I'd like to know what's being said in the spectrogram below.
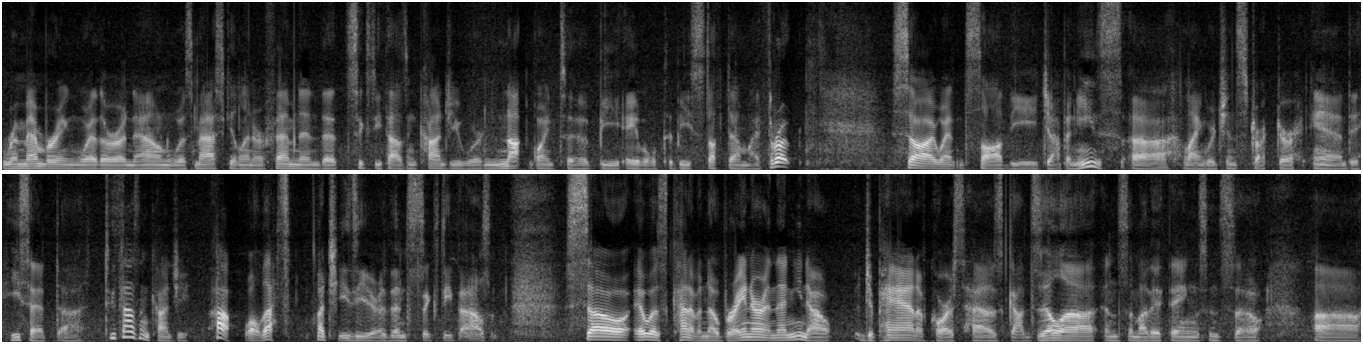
remembering whether a noun was masculine or feminine that 60,000 kanji were not going to be able to be stuffed down my throat. So I went and saw the Japanese uh, language instructor and he said uh, 2,000 kanji. Oh, well that's much easier than 60,000. So it was kind of a no-brainer and then you know Japan of course has Godzilla and some other things and so uh,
